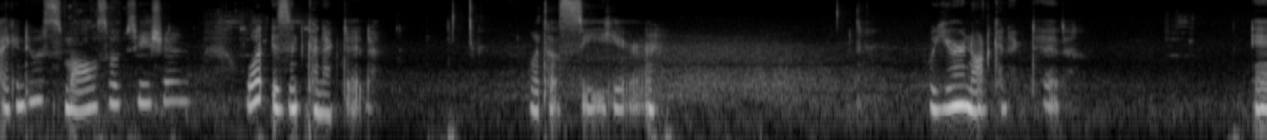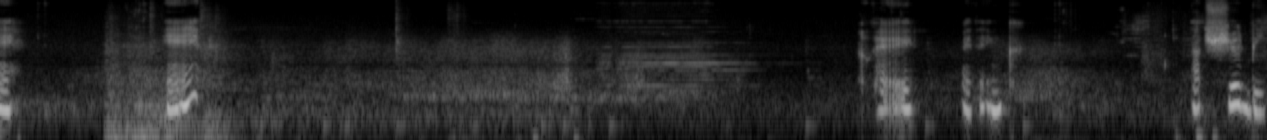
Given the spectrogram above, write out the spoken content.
I can do a small substation? What isn't connected? Let us see here. Well, you're not connected. Eh. Eh? Okay, I think. That should be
